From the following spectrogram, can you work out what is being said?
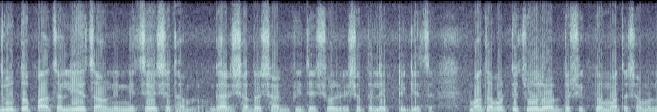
দ্রুত পা চালিয়ে চাউনির নিচে এসে থামলো। গায়ের সাদা শার্ট ভিজে শরীরের সাথে লেপটে গিয়েছে। মাথা ভর্তি চুল অর্ধসিক্ত মাথা সামান্য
